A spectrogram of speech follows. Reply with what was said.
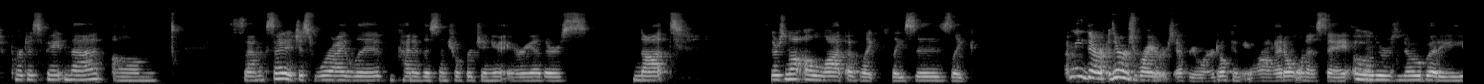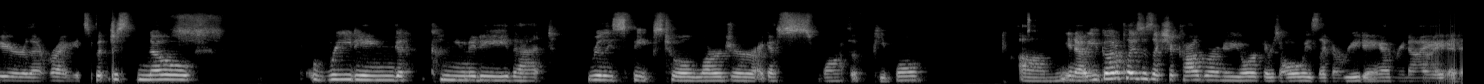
to participate in that um so i'm excited just where i live kind of the central virginia area there's not there's not a lot of like places like I mean, there there's writers everywhere. Don't get me wrong. I don't want to say, oh, there's nobody here that writes, but just no reading community that really speaks to a larger, I guess, swath of people. Um, you know, you go to places like Chicago or New York, there's always like a reading every night, and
